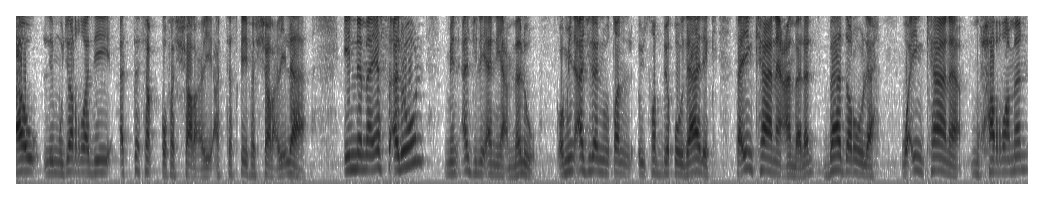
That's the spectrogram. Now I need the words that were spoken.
أو لمجرد التثقف الشرعي التثقيف الشرعي لا. إنما يسألون من أجل أن يعملوا ومن أجل أن يطبقوا ذلك. فإن كان عملا بادروا له وإن كان محرما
